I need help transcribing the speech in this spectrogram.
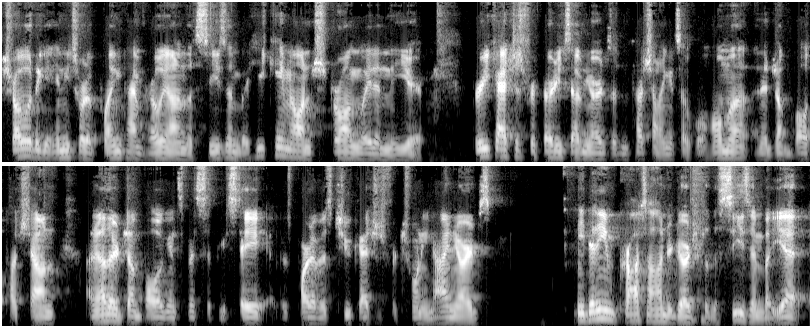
struggled to get any sort of playing time early on in the season, but he came on strong late in the year. Three catches for 37 yards and a touchdown against Oklahoma, and a jump ball touchdown. Another jump ball against Mississippi State as part of his two catches for 29 yards. He didn't even cross 100 yards for the season, but yet,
